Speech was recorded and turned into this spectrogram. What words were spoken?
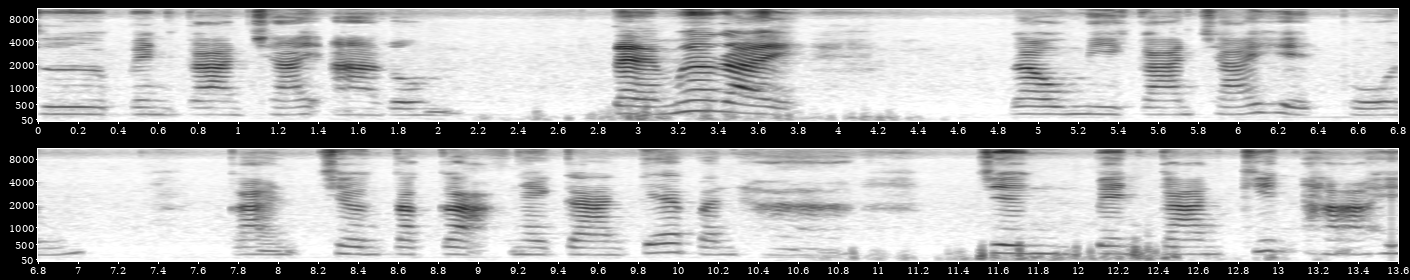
คือเป็นการใช้อารมณ์ แต่เมื่อไรเรามีการใช้เหตุผล การเชิงตรรกะในการแก้ปัญหา จึงเป็นการคิดหาเห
